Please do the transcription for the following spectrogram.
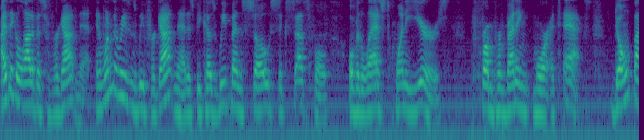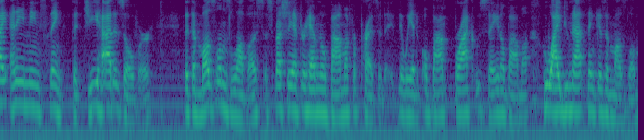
I think a lot of us have forgotten that. And one of the reasons we've forgotten that is because we've been so successful over the last 20 years from preventing more attacks. Don't by any means think that jihad is over, that the Muslims love us, especially after having Obama for president. That we had Obama, Barack Hussein Obama, who I do not think is a Muslim,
